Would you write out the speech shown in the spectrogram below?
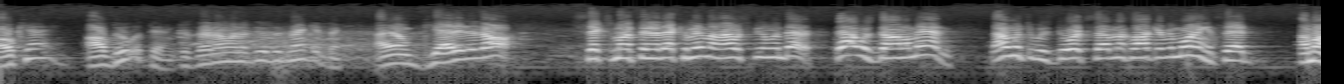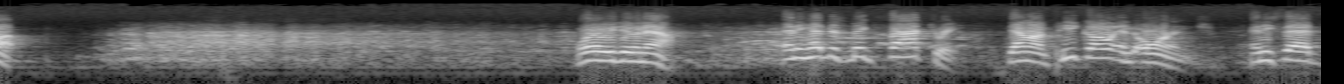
Okay, I'll do it then, because I don't want to do the drinking thing. I don't get it at all. Six months into that commitment, I was feeling better. That was Donald Madden. I went to his door at 7 o'clock every morning and said, I'm up. what do we do now? And he had this big factory down on Pico and Orange. And he said,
